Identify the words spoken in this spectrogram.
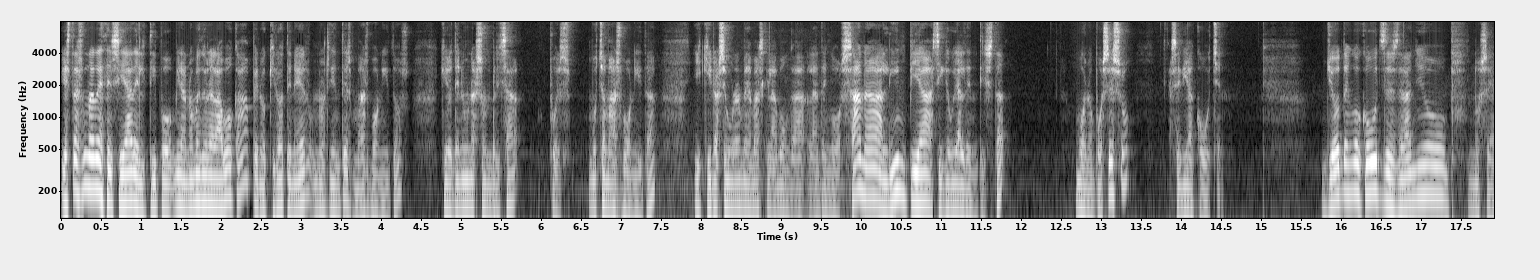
Esta es una necesidad del tipo, mira, no me duele la boca, pero quiero tener unos dientes más bonitos. Quiero tener una sonrisa, pues, mucho más bonita. Y quiero asegurarme además que la boca la tengo sana, limpia, así que voy al dentista. Bueno, pues eso sería coaching. Yo tengo coach desde el año, no sé,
